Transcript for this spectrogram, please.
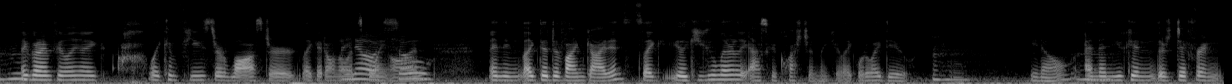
Mm-hmm. Like when I'm feeling like ugh, like confused or lost or like I don't know I what's know going it's on. And in like the divine guidance, it's like like you can literally ask a question. Like you're like, what do I do? Mhm. You know, and then Mhm. you can. There's different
